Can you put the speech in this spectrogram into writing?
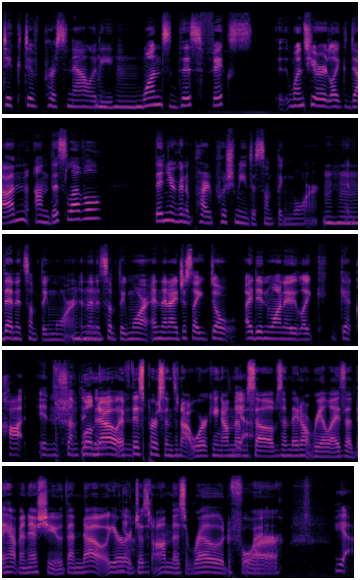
addictive personality. Mm-hmm. Once this fix, once you're like done on this level, then you're gonna try to push me into something more, mm-hmm. and then it's something more, and then mm-hmm. it's something more, and then I just like don't. I didn't want to like get caught in something. Well, no, if this person's not working on Yeah. themselves and they don't realize that they have an issue, then no, you're Yeah. just on this road for yeah,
